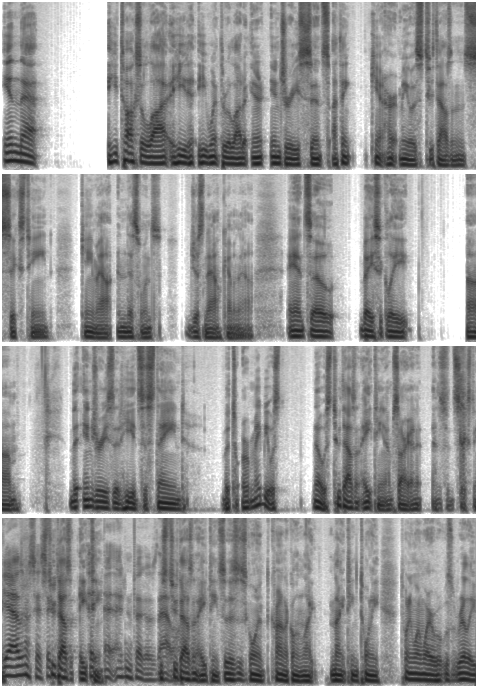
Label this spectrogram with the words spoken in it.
in that he talks a lot. He he went through a lot of in, injuries since I think Can't Hurt Me was 2016 came out, and this one's just now coming out. And so basically, um, the injuries that he had sustained, bet- or maybe it was no, it was 2018. I'm sorry, I, didn't- I said 16. Yeah, I was gonna say 16. 2018. I, I didn't feel like it was It's that. long. 2018. So this is going chronicling like 19, 20, 21, where it was really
